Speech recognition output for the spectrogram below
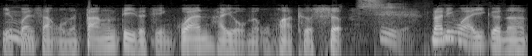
也观赏我们当地的景观，还有我们文化特色。是。那另外一个呢，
